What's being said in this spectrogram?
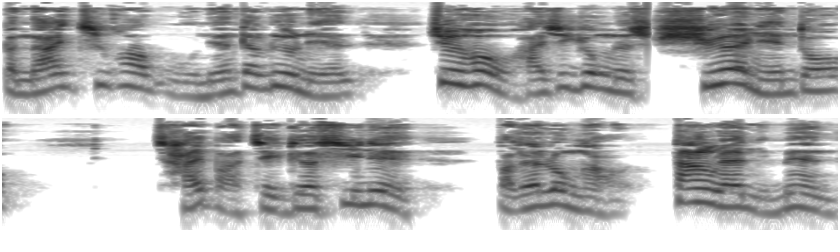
本来计划五年到六年，最后还是用了十二年多，才把这个系列把它弄好。当然，里面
